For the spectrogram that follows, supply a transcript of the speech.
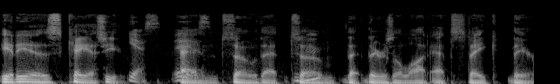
it is KSU. yes, it and is. so that um, that there's a lot at stake there.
